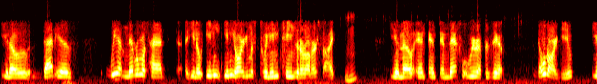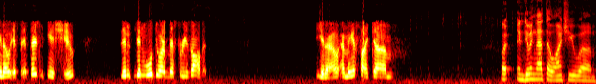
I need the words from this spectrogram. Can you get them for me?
you know that is we have never once had uh, you know any any arguments between any teams that are on our site. Mhm. You know, and and and that's what we represent. Don't argue. You know, if if there's an issue, then then we'll do our best to resolve it. You know, I mean, it's like um, But in doing that, though, aren't you um,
